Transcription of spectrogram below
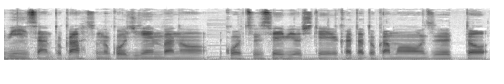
備員さんとかその工事現場の交通整備をしている方とかもずっと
